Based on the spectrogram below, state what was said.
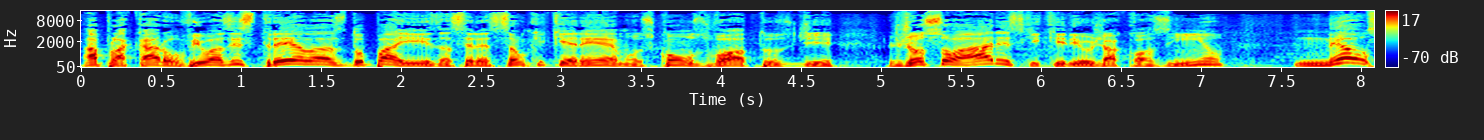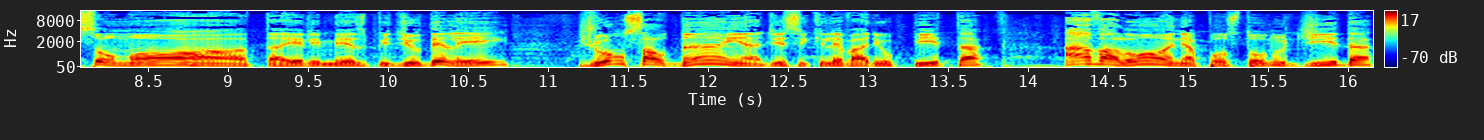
a placar ouviu as estrelas do país, a seleção que queremos, com os votos de Jô Soares, que queria o Jacozinho, Nelson Mota, ele mesmo pediu delay, João Saldanha disse que levaria o Pita, Avalone apostou no Dida,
